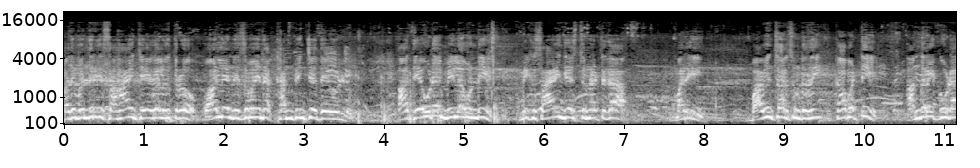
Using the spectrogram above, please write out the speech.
పది మందికి సహాయం చేయగలుగుతారో వాళ్ళే నిజమైన కనిపించే దేవుళ్ళు. ఆ దేవుడే మీలో ఉండి మీకు సహాయం చేస్తున్నట్టుగా మరి భావించాల్సి ఉంటుంది. కాబట్టి అందరికి కూడా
